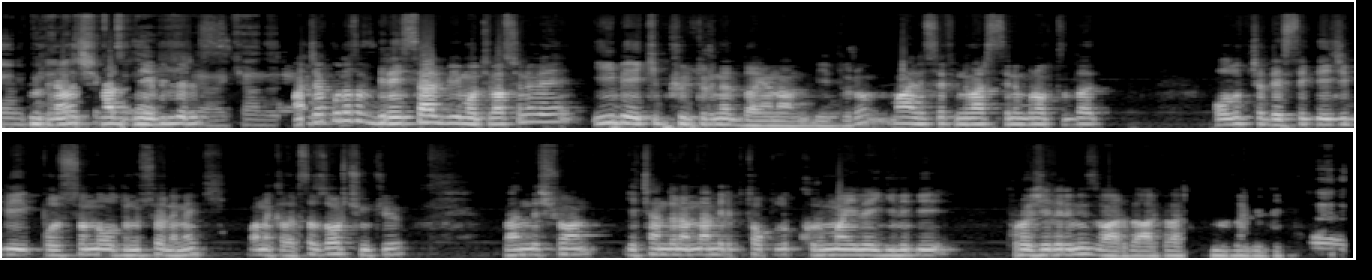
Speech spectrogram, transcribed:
ön diyebiliriz. Yani Ancak bu da tabii bireysel bir motivasyonu ve iyi bir ekip kültürüne dayanan bir durum. Maalesef üniversitenin bu noktada oldukça destekleyici bir pozisyonda olduğunu söylemek bana kalırsa zor çünkü ben de şu an geçen dönemden beri bir topluluk kurma ile ilgili bir projelerimiz vardı arkadaşlarımızla birlikte. Evet,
